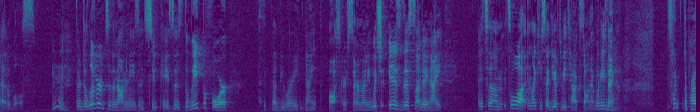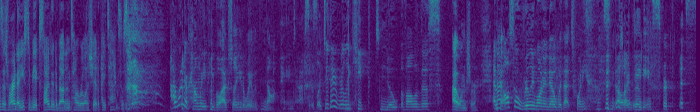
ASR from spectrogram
edibles. They're delivered to the nominees in suitcases the week before the February 9th Oscar ceremony, which is this Sunday night. It's um, it's a lot, and like you said, you have to be taxed on it. What do you think? It's like the prize is right. I used to be excited about it until I realized you had to pay taxes. I wonder how many people actually get away with not paying taxes. Like, do they really keep note of all of this? oh, I'm sure. And I also really want to know what that twenty thousand dollar dating service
